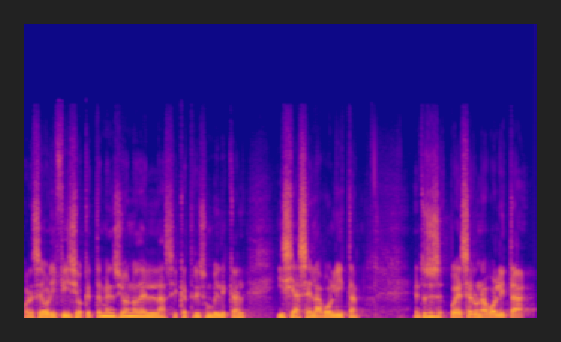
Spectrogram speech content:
por ese orificio que te menciono de la cicatriz umbilical y se hace la bolita. Entonces puede ser una bolita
